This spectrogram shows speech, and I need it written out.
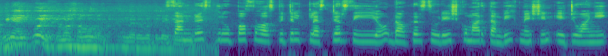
അങ്ങനെ ആയിപ്പോയി നമ്മുടെ സമൂഹം എന്ന രൂപത്തിലേക്ക്. Sunrise group of hospital cluster CEO doctor Suresh Kumar Thampi machine ഏറ്റുവാങ്ങി.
